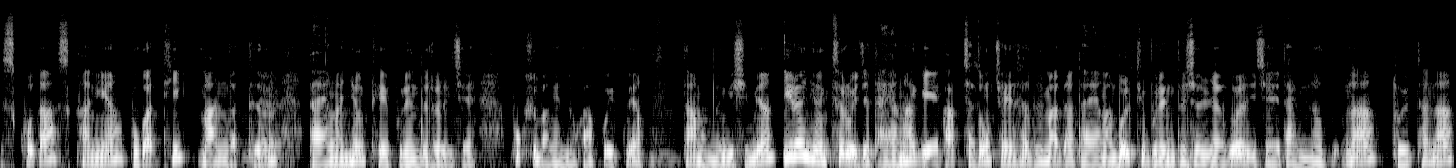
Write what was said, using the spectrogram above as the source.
스코다, 스카니아, 부가티, 만 같은 네. 다양한 형태의 브랜드를 이제 폭스바겐도 갖고 있고요. 다음 한번 넘기시면 이런 형태로 이제 다양하게 각 자동차 회사들마다 다양한 멀티 브랜드 전략을 이제 다임러나 토요타나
